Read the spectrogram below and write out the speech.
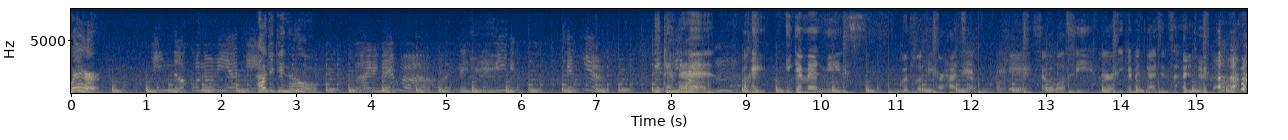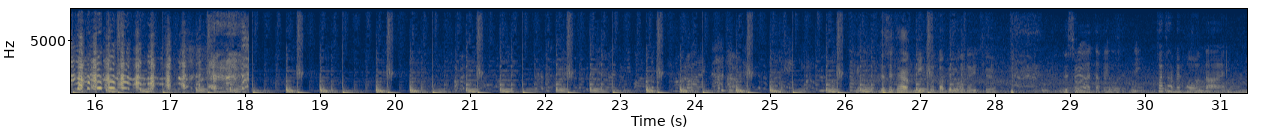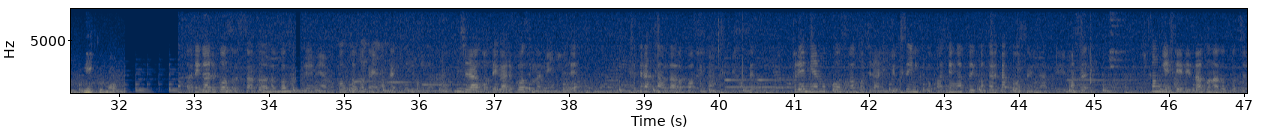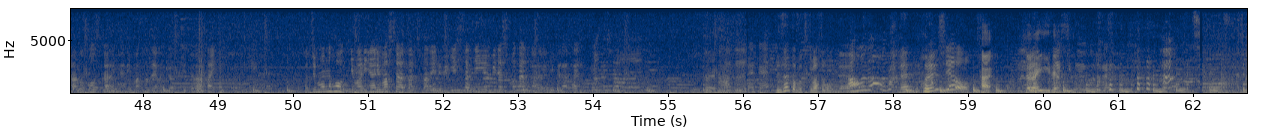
Where? In the okonomiyaki. How did you know? I remember. Really? We came here. Ikemen. Mm. Okay, Ikemen means good looking or handsome. Okay, so we'll see there are Ikemen guys inside. Does it have Niku Tabehodai too? これは食べ放題ね。これ食べ放題。Niku mo? お手軽コーススタンダードコースプレミアムコースとございます。こちらお手軽コースのメニューで。こちらスタンダードコースになっております。プレミアムコースはこちらに熟成肉と海鮮が追加されたコースになっています。期間限定デザートなどこちらのコースからになりますのでお気をつけください。ご注文の方お決まりになりましたらタッチパネル右下点呼び出しボタンからお入れください。お願いいたしますデザートもつきますもんねあ、ほんとほんと。ねこれにしようはい。それはいいです。使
